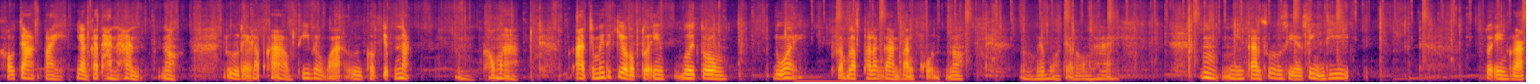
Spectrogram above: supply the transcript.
เขาจากไปอย่างกระทันหันเนาะหรือได้รับข่าวที่แบบว่าเออเขาเจ็บหนักอืเข้ามา อาจจะไม่ได้เกี่ยวกับตัวเองโดยตรงด้วยสำหรับพลังงานบางคนเนาะแม่หมอจะร้องไห้ มมีการสูญเสียสิ่งที่ตัวเองรัก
